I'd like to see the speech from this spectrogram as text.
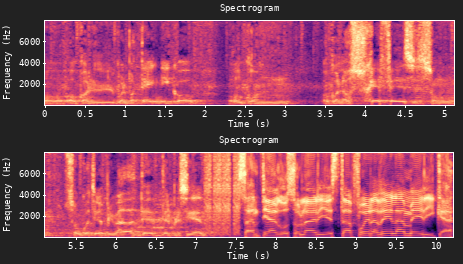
o, o con el cuerpo técnico o con con los jefes, son, son cuestiones privadas del presidente. Santiago Solari está fuera del América.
